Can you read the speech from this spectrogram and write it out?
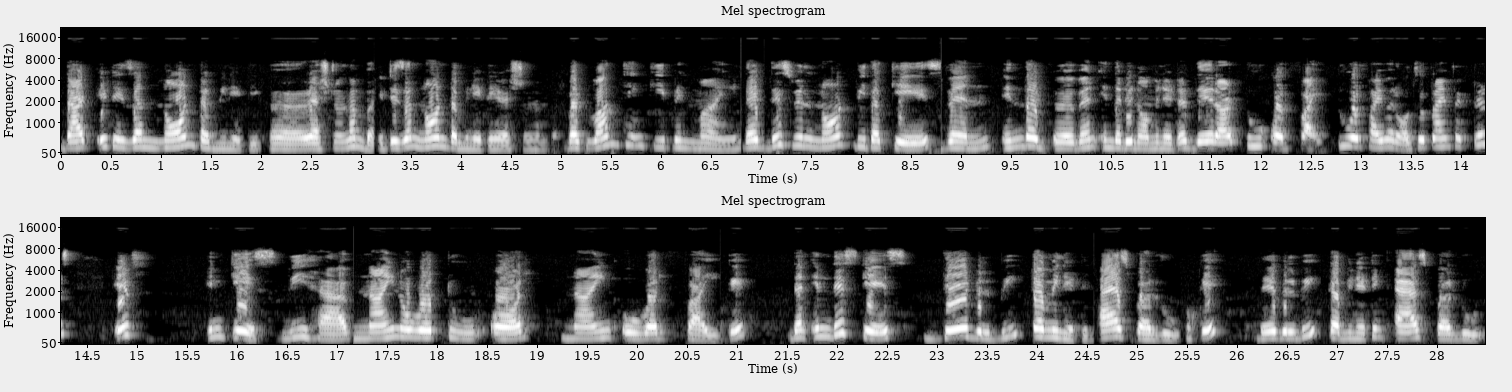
that it is a non-terminating uh, rational number. It is a non-terminating rational number. But one thing keep in mind that this will not be the case when in the uh, when in the denominator there are 2 or 5. 2 or 5 are also prime factors. If in case we have 9 over 2 or 9 over 5 okay then in this case they will be terminating as per rule okay they will be terminating as per rule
